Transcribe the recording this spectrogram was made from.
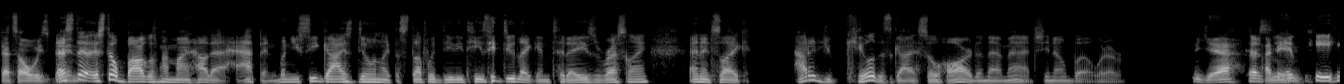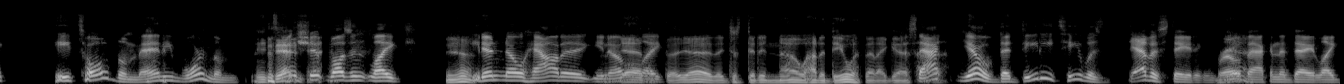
that's always been. That's still it still boggles my mind how that happened. When you see guys doing like the stuff with DDTs they do like in today's wrestling, and it's like, how did you kill this guy so hard in that match? You know, but whatever. yeah, Because I mean, he he told them, man, he warned them. he did. That did. shit wasn't like Yeah. he didn't know how to, you know, yeah, like the, yeah, they just didn't know how to deal with it. I guess that. to- Yo, the DDT was devastating, bro. Yeah. Back in the day, like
